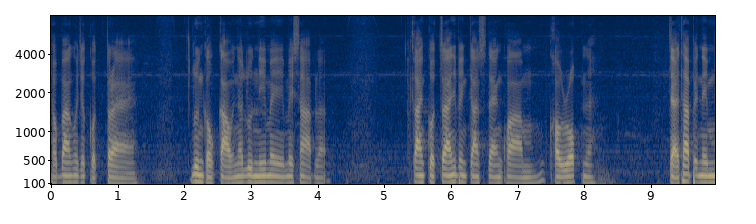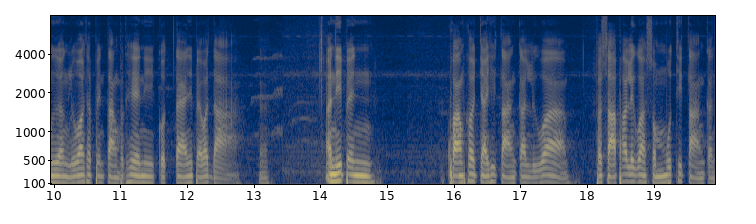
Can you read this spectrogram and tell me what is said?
ชาวบ้านเขาจะกดแตร รุ่นเก่าๆนะรุ่นนี้ไม่ไม่ทราบแล้ว การกดแตรนี่เป็นการแสดงความเคารพนะแต่ถ้าเป็นในเมืองหรือว่าถ้าเป็นต่างประเทศนี่กดแตรนี่แปลว่าด่านะอันนี้เป็นความเข้าใจที่ต่างกัน หรือว่าภาษาพระเรียกว่าสมมุติที่ต่างกัน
